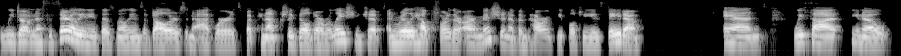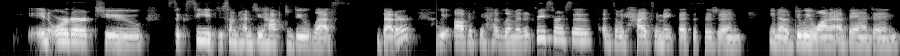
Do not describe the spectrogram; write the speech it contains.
we don't necessarily need those millions of dollars in AdWords, but can actually build our relationships and really help further our mission of empowering people to use data. And we thought, you know, in order to succeed, sometimes you have to do less better. We obviously had limited resources. And so we had to make that decision, you know, do we want to abandon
